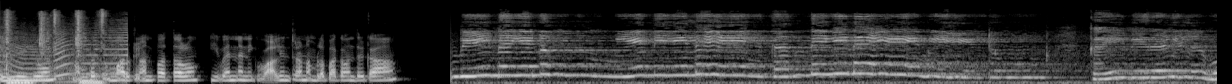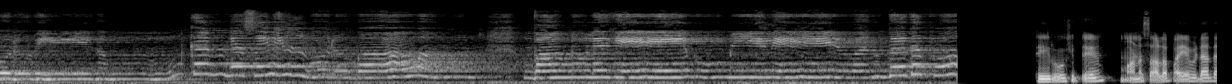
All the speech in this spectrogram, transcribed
ஐயோ நம்ம சும்மா இருக்கலாம்னு பார்த்தாலும் இவன் இன்னைக்கு வாலின்றா நம்மள பார்க்க வந்திருக்கா? கைவிரலில் ஒரு வேகம் கண்ணசையில் ஒரு பாவம். வானுலகே பூமியிலே வந்தது போ டேய் ரோஹித் மனசால பய விடாத.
